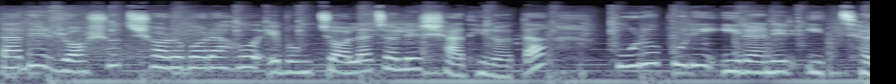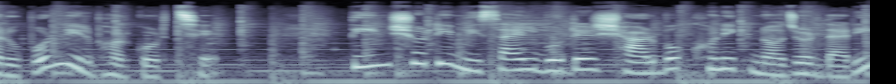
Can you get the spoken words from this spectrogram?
তাদের রসদ সরবরাহ এবং চলাচলের স্বাধীনতা পুরোপুরি ইরানের ইচ্ছার উপর নির্ভর করছে। তিনশোটি মিসাইল বোটের সার্বক্ষণিক নজরদারি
